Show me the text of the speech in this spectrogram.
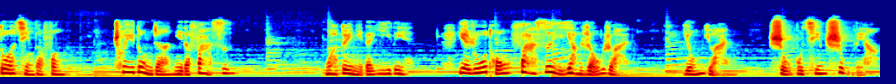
多情的风，吹动着你的发丝，我对你的依恋，也如同发丝一样柔软。永远数不清数量。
